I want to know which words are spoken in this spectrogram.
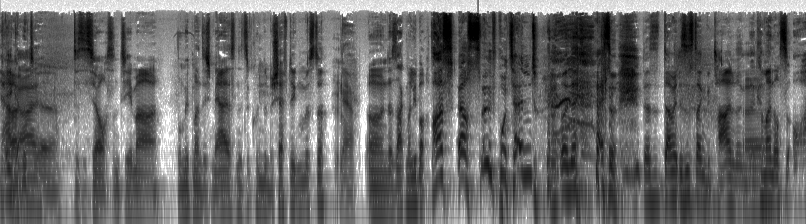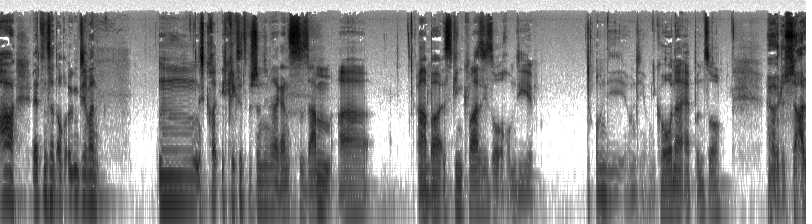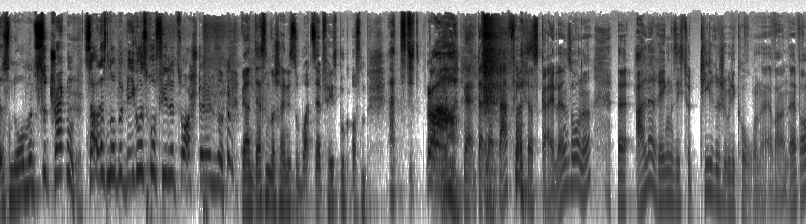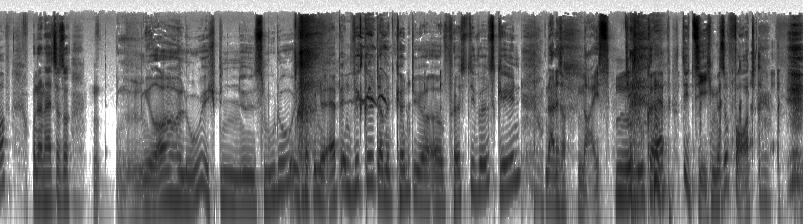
Ja, Egal. gut, äh, das ist ja auch so ein Thema, womit man sich mehr als eine Sekunde beschäftigen müsste. Ja. Und da sagt man lieber, was? Erst 12 Prozent? Und äh, also, das, damit ist es dann getan. Und dann Äh. kann man auch so, oh, letztens hat auch irgendjemand, mh, ich, krieg- ich krieg's jetzt bestimmt nicht mehr ganz zusammen, äh, aber es ging quasi so auch um die, um die, um die, um die Corona-App und so. Ja, das ist ja alles nur, um uns zu tracken. Das ist ja alles nur Bewegungsprofile zu erstellen. So. Währenddessen wahrscheinlich so WhatsApp, Facebook offen. Ah. Ja, da, da, finde ich das Geile, so, ne? Äh, alle regen sich so tierisch über die Corona-Warn-App auf. Und dann heißt es so, ja, hallo, ich bin äh, Smudo, ich habe eine App entwickelt, damit könnt ihr auf Festivals gehen. Und alle so, nice, die Luca-App, die ziehe ich mir sofort.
